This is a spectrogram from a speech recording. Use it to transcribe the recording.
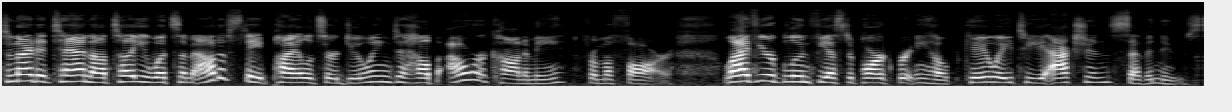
Tonight at 10, I'll tell you what some out of state pilots are doing to help our economy from afar. Live here at Balloon Fiesta Park, Brittany Hope, KOAT Action 7 News.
